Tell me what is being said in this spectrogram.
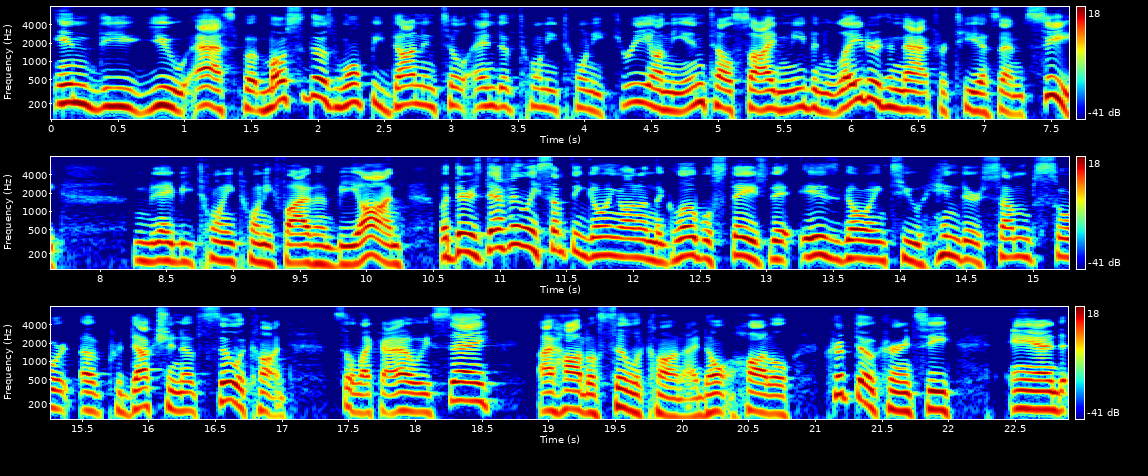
in the US, but most of those won't be done until end of 2023 on the Intel side and even later than that for TSMC maybe 2025 and beyond. But there's definitely something going on on the global stage that is going to hinder some sort of production of silicon. So, like I always say, I hodl silicon, I don't hodl cryptocurrency. And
